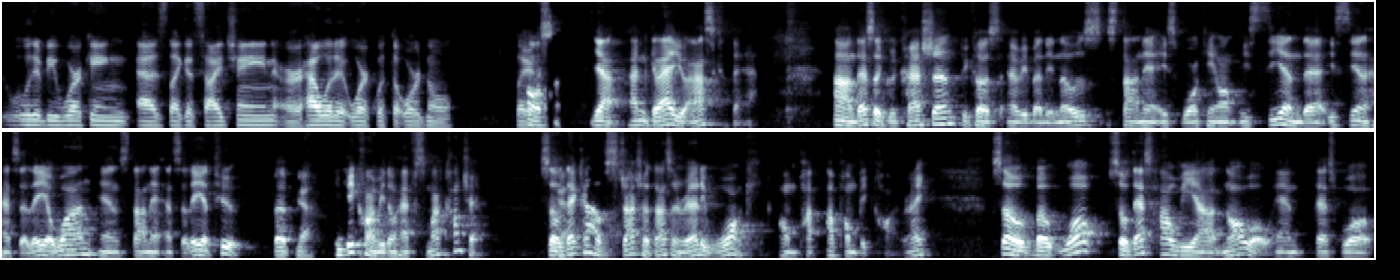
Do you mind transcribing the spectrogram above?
would it be working as like a side chain, or how would it work with the ordinal layer? Awesome. Yeah, I'm glad you asked that. Um, that's a good question because everybody knows Starknet is working on Ethereum. That Ethereum has a layer one and Starknet has a layer two. But yeah. in Bitcoin, we don't have smart contract, so yeah. that kind of structure doesn't really work on upon Bitcoin, right? So, but what? So that's how we are novel, and that's what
